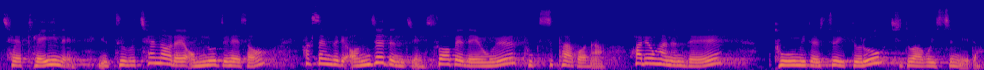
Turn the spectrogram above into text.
제 개인의 유튜브 채널에 업로드해서 학생들이 언제든지 수업의 내용을 복습하거나 활용하는 데 도움이 될 수 있도록 지도하고 있습니다.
